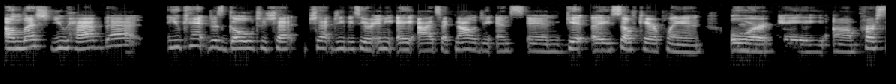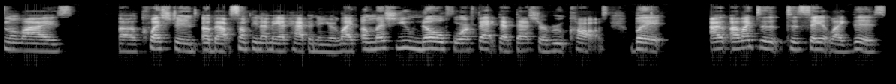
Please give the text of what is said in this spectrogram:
unless you have that you can't just go to chat chat gpt or any ai technology and and get a self-care plan or mm-hmm. a um, personalized uh, questions about something that may have happened in your life unless you know for a fact that that's your root cause but i, I like to to say it like this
